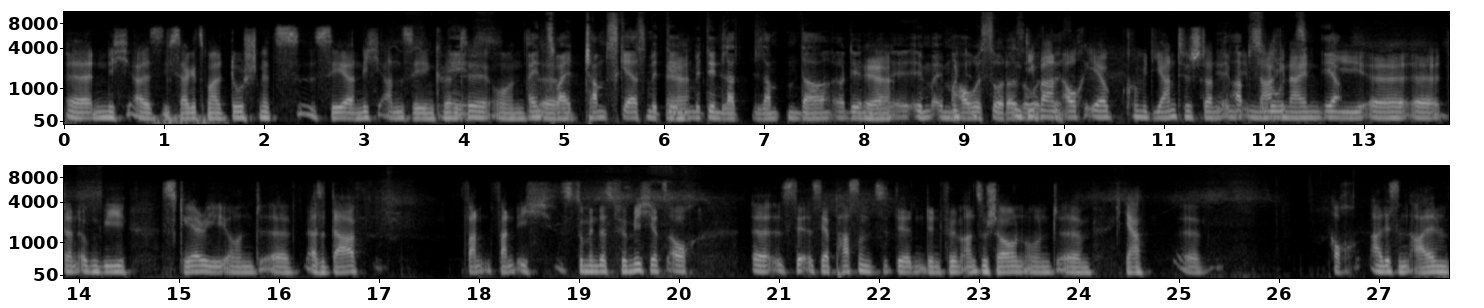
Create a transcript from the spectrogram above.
äh, nicht als, ich sage jetzt mal, Durchschnittsseher nicht ansehen könnte. Nee. Und, Ein, äh, zwei Jumpscares mit den, ja. mit den Lampen da äh, den, ja. Äh, im, im und, Haus oder und so. Die waren auch eher komödiantisch dann im, im Nachhinein, ja. die äh, dann irgendwie scary und also da fand, fand ich zumindest für mich jetzt auch sehr, sehr passend, den, den Film anzuschauen und ähm, ja, auch alles in allem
